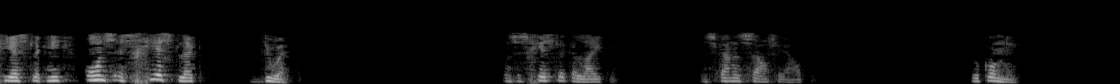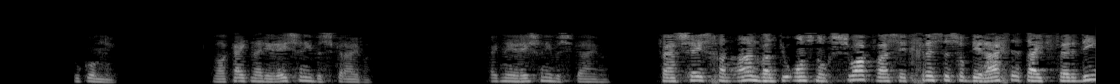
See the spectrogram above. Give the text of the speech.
geestelik nie, ons is geestelik dood. Ons is geestelike lyke. Ons kan onsself nie help nie. Hoekom nie? Hoekom nie? Wel kyk na die res van die beskrywing. Kyk na die res van die beskrywing. Vers 6 gaan aan want toe ons nog swak was, het Christus op die regte tyd vir die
